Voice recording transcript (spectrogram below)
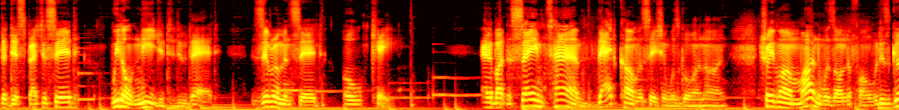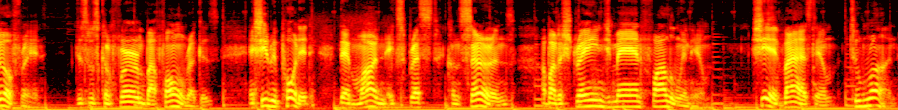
The dispatcher said, We don't need you to do that. Zimmerman said, Okay. At about the same time that conversation was going on, Trayvon Martin was on the phone with his girlfriend. This was confirmed by phone records, and she reported that Martin expressed concerns about a strange man following him. She advised him to run.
